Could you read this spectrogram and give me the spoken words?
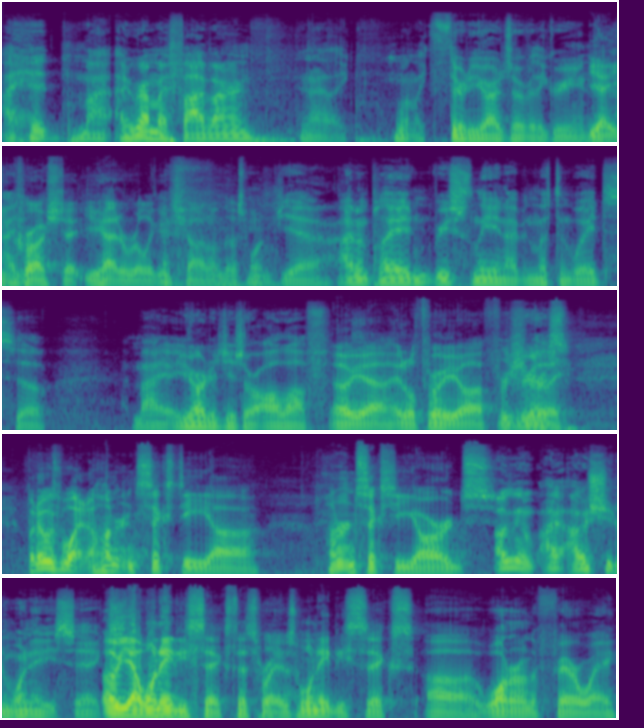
I hit my I grabbed my five iron and I like went like 30 yards over the green. Yeah, you I- crushed it. You had a really good shot on this one. Yeah, I haven't played recently, and I've been lifting weights, so my yardages are all off. Oh yeah, it'll throw you off for sure. But it was what 160, uh, 160 yards. I was gonna, I, I was shooting 186. Oh yeah, 186. That's right. It was 186. Uh, water on the fairway,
